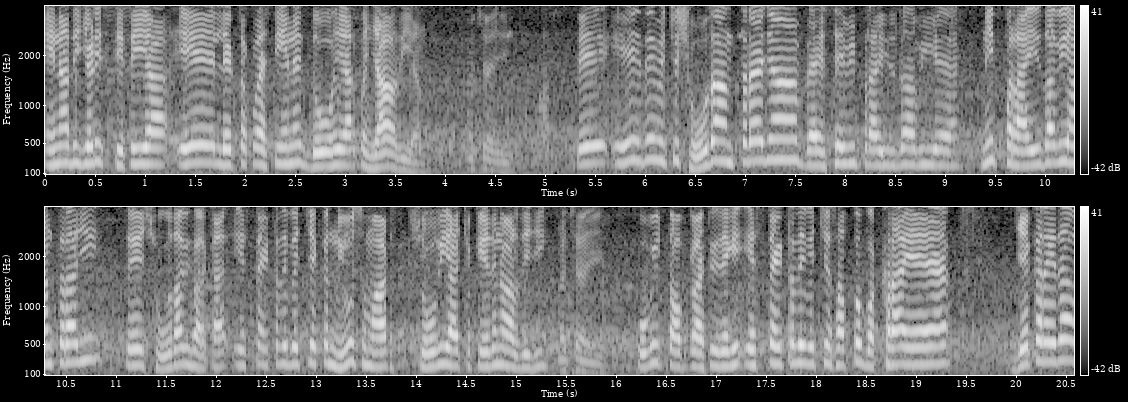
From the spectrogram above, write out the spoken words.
ਇਹਨਾਂ ਦੀ ਜਿਹੜੀ ਸਥਿਤੀ ਆ ਇਹ ਲਿਫਟ ਕਪੈਸਿਟੀ ਇਹਨੇ 2050 ਦੀ ਆ। ਅੱਛਾ ਜੀ। ਤੇ ਇਹ ਇਹਦੇ ਵਿੱਚ ਸ਼ੋਅ ਦਾ ਅੰਤਰ ਹੈ ਜਾਂ ਵੈਸੇ ਵੀ ਪ੍ਰਾਈਸ ਦਾ ਵੀ ਹੈ? ਨਹੀਂ ਪ੍ਰਾਈਸ ਦਾ ਵੀ ਅੰਤਰ ਆ ਜੀ ਤੇ ਸ਼ੋਅ ਦਾ ਵੀ ਫ਼ਰਕ ਆ। ਇਸ ਟਰੈਕਟਰ ਦੇ ਵਿੱਚ ਇੱਕ ਨਿਊ ਸਮਾਰਟ ਸ਼ੋਅ ਵੀ ਆ ਚੁੱਕੇ ਇਹਦੇ ਨਾਲ ਦੀ ਜੀ। ਅੱਛਾ ਜੀ। ਉਹ ਵੀ ਟੌਪ ਕੁਆਲਿਟੀ ਦੀ ਹੈਗੀ। ਇਸ ਟਰੈਕਟਰ ਦੇ ਵਿੱਚ ਸਭ ਤੋਂ ਵੱਖਰਾ ਇਹ ਹੈ ਜੇਕਰ ਇਹਦਾ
